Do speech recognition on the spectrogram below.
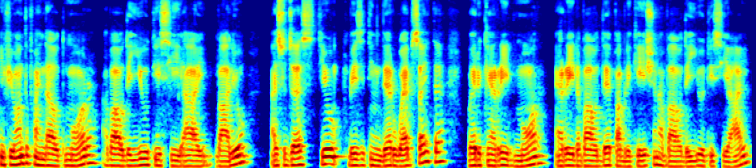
If you want to find out more about the UTCI value, I suggest you visiting their website where you can read more and read about the publication about the UTCI.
